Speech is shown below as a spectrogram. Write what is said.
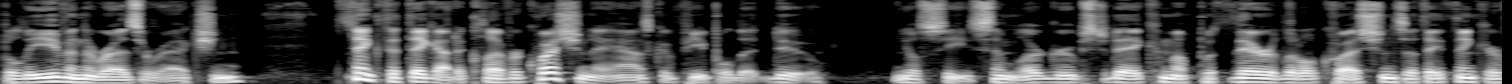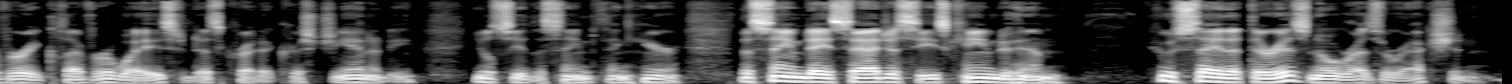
believe in the resurrection think that they got a clever question to ask of people that do. You'll see similar groups today come up with their little questions that they think are very clever ways to discredit Christianity. You'll see the same thing here. The same day Sadducees came to him, who say that there is no resurrection.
